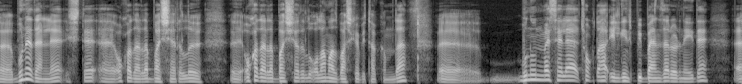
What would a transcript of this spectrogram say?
E, bu nedenle işte e, o kadar da başarılı e, o kadar da başarılı olamaz başka bir takımda. E, bunun mesela çok daha ilginç bir benzer örneği de e,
